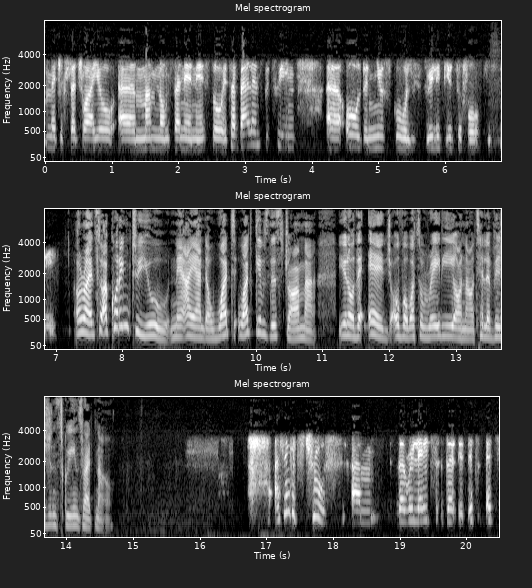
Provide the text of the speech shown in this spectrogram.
Magic Hlatshwayo, um, Mam Nomsanene. So it's a balance between uh, all the new school. It's really beautiful to see. All right. So, according to you, Neayanda, what what gives this drama, you know, the edge over what's already on our television screens right now? I think it's truth. Um, the relate that it, it's it's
